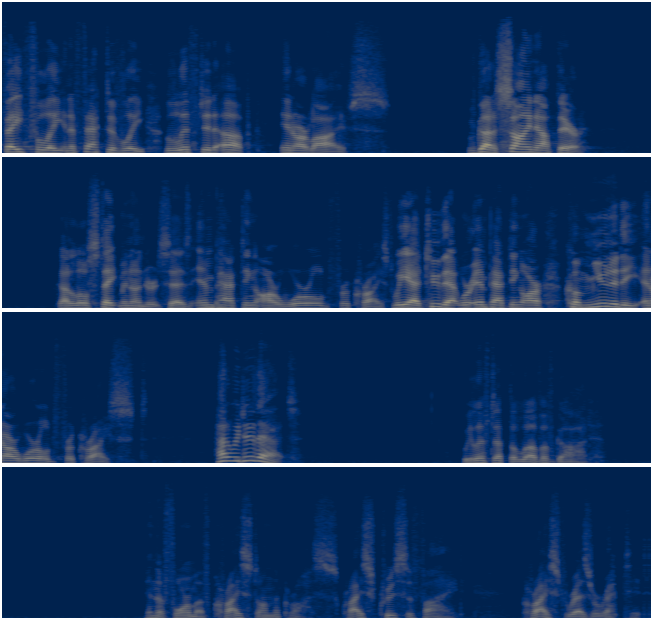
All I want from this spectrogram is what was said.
faithfully and effectively lifted up in our lives. We've got a sign out there. It's got a little statement under it. says, impacting our world for Christ. We add to that, we're impacting our community and our world for Christ. How do we do that? We lift up the love of God in the form of Christ on the cross, Christ crucified, Christ resurrected.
